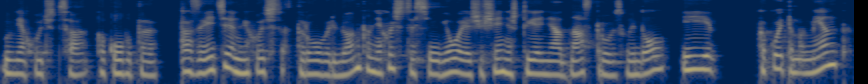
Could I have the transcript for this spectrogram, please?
мне хочется какого-то развития, мне хочется второго ребенка, мне хочется семью и ощущение, что я не одна строю свой дом. И в какой-то момент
